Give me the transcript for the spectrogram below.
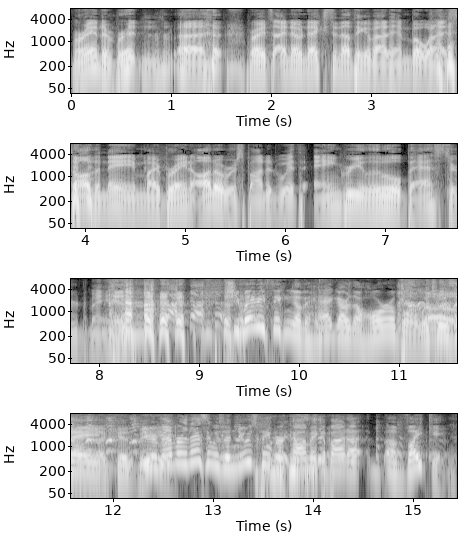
Miranda Britton uh, writes, "I know next to nothing about him, but when I saw the name, my brain auto responded with angry little bastard man." she may be thinking of Hagar the Horrible, which was a. Oh, that could be. You remember this? It was a newspaper comic about a, a Viking.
